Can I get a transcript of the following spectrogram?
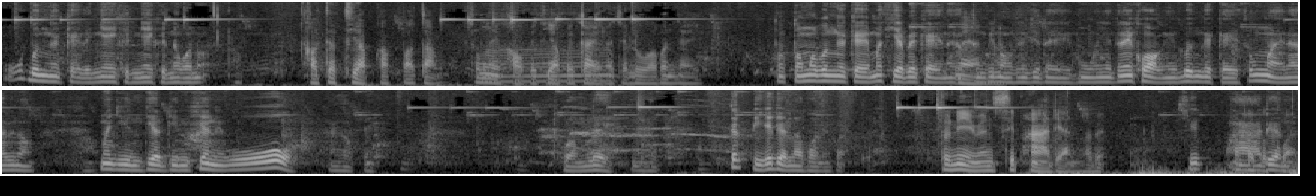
โอ้เบิ่งไกลๆเลยง่ายขึ้นง่ายขึ้นนะวะเนาะเขาเทียบเทียบครับเป้าต่ำช่วงนี้เขาไปเทียบไปไกลเราจะรู้ว่าเพิ่นใหญ่ต้องต้องมาเบิ่งไกลๆมาเทียบไกลๆนะครับแม่นถึงพี่น้องถึงจะได้หูอย่างในคอกนี่เบิ่งไกลๆสุ่มหน่อยนะพี่น้องมายืนเทียบยืนเคียงนี่โอ้นะครับนี่ถ่ วมเลยนะครับจักปีจะเดือนละพอนี่พ่อตัวนี้มัน15เดือนครับพี่สิบห้าไปประเดือนกวด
